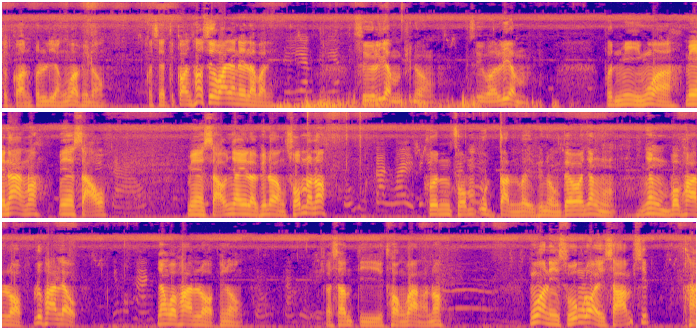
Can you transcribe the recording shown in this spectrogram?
ตรกรเพิ่นเลี้ยงวัวพี่น้อง เกษตรกรเฮาซื้อว่าจังไดล่ะบัดนี้ซื้อเลี่ยมซื้อเลี่ยมซื้อเลี่ยมพี่น้องซื้อว่าเลี่ยม เพิ่นมีงัวแม่นางเนาะแม่สาวสาวแม่สาวใหญ่ล่ะพี่น้องสมแล้วเนาะสมมุติกันไว้แต่เพิ่นสมอุดตันไว้พี่น้อง แต่ว่ายังยังบ่ผ่านรอบหรือผ่านแล้ว ยังบ่พันยังบ่ผ่านรอบพี่น้องสองสามหมื่นเองก็ซ้ำตีท้องว่างแล้วเนาะงัวนี่สูงร้อยสามสิบห้า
